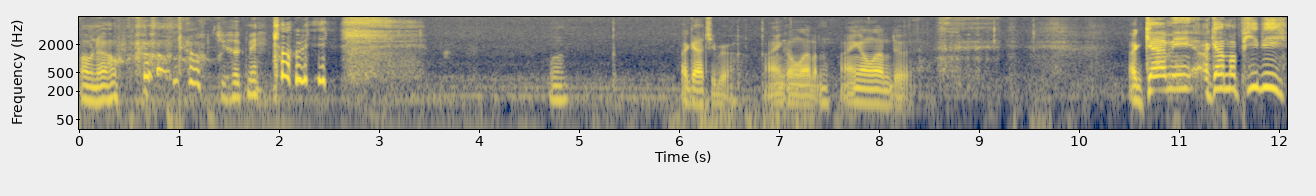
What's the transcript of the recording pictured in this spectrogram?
Oh no. Oh no. Did you hook me? Cody. Well, I got you, bro. I ain't gonna let him. I ain't gonna let him do it. I got me. I got my PB.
